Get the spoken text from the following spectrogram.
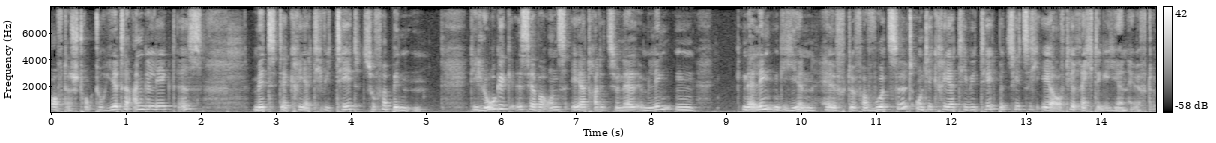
auf das Strukturierte angelegt ist, mit der Kreativität zu verbinden. Die Logik ist ja bei uns eher traditionell im linken, in der linken Gehirnhälfte verwurzelt und die Kreativität bezieht sich eher auf die rechte Gehirnhälfte.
